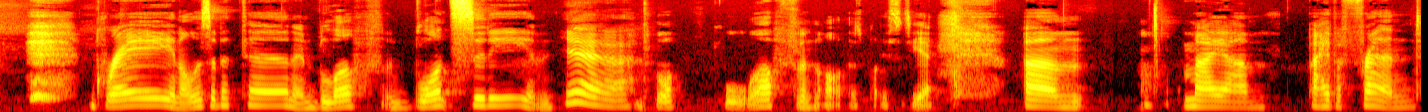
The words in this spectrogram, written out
Gray and Elizabethton and Bluff and Blunt City and yeah. Bluff, Bluff and all those places. Yeah. Um, my um, I have a friend.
